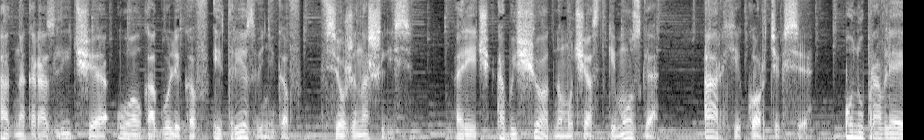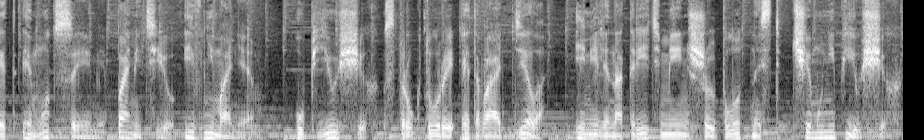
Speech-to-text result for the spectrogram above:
Однако различия у алкоголиков и трезвенников все же нашлись. Речь об еще одном участке мозга – архикортексе. Он управляет эмоциями, памятью и вниманием. У пьющих структуры этого отдела имели на треть меньшую плотность, чем у непьющих.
